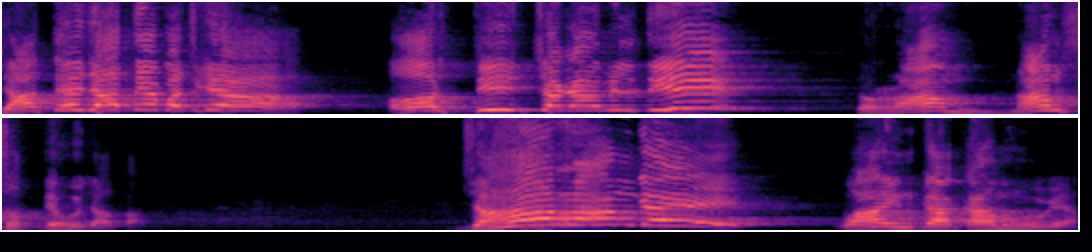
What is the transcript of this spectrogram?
जाते जाते बच गया, और तीस जगह मिलती तो राम नाम सत्य हो जाता। जहाँ राम गए, वहाँ इनका काम हो गया।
